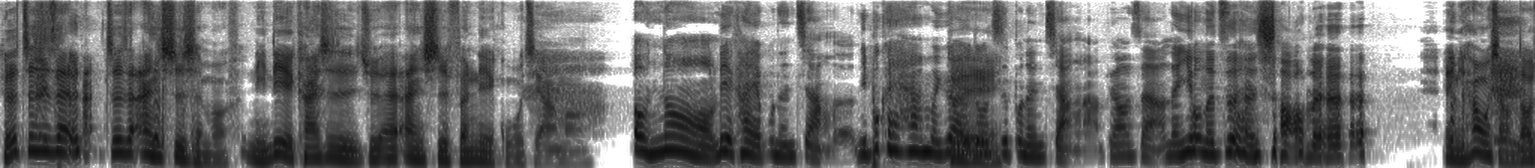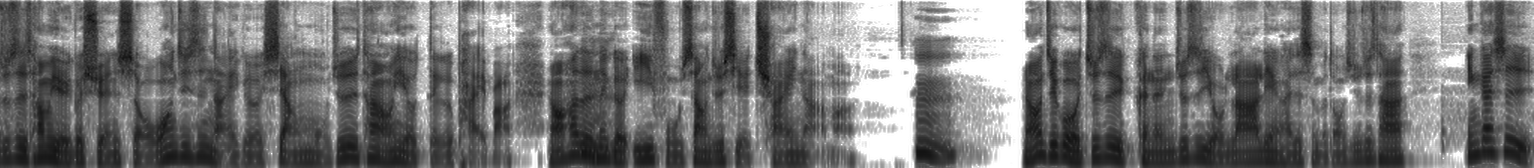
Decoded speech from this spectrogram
可是这是在 这是在暗示什么？你裂开是就是在暗示分裂国家吗？哦、oh、no，裂开也不能讲了，你不可以害他们越来越多字不能讲啊！不要这样，能用的字很少了。哎、欸，你看我想到就是他们有一个选手，我忘记是哪一个项目，就是他好像也有得牌吧？然后他的那个衣服上就写 China 嘛，嗯，然后结果就是可能就是有拉链还是什么东西，就是他应该是。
